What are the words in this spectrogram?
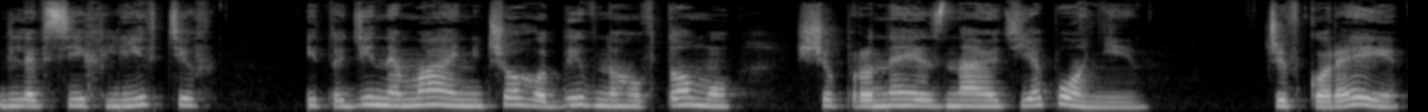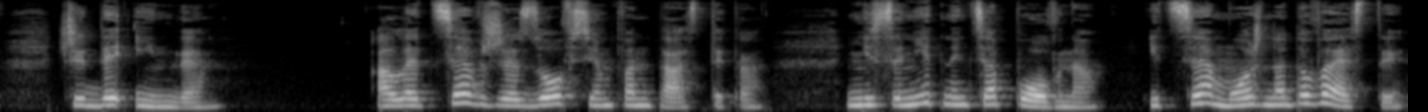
для всіх ліфтів, і тоді немає нічого дивного в тому, що про неї знають в Японії, чи в Кореї, чи де-інде. Але це вже зовсім фантастика, нісенітниця повна, і це можна довести.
